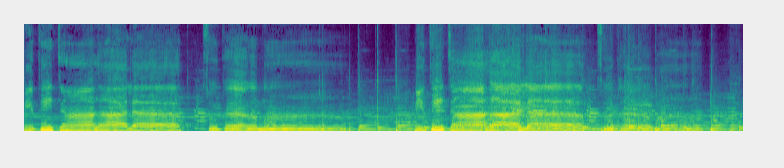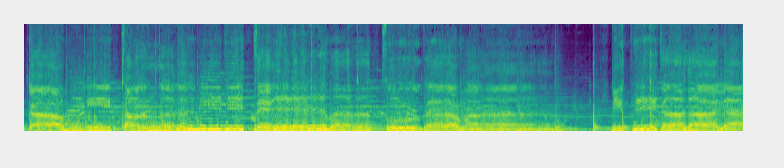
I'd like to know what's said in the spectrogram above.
മിഥിജാല സുഖമ. നിധിജാല حبيتها لا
